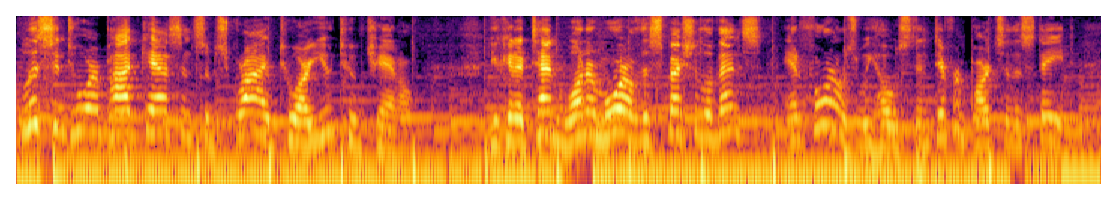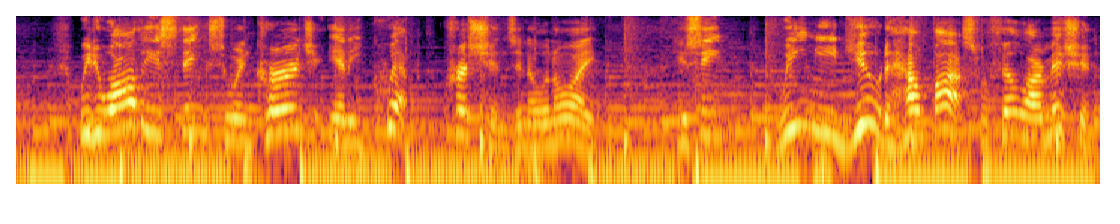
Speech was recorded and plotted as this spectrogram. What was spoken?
listen to our podcast, and subscribe to our YouTube channel. You can attend one or more of the special events and forums we host in different parts of the state. We do all these things to encourage and equip Christians in Illinois. You see, we need you to help us fulfill our mission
